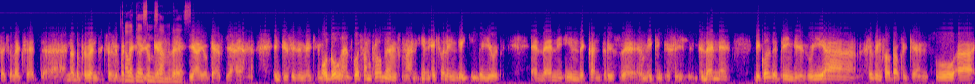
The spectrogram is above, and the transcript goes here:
actually said, uh, not the President actually, but Our guest your guest, yes. yeah, your guest, yeah, yeah, yeah, in decision making. Although I've got some problems, man, in actually engaging the youth, and then in the countries uh, making decisions, and then. Because the thing is, we are having South Africans who are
